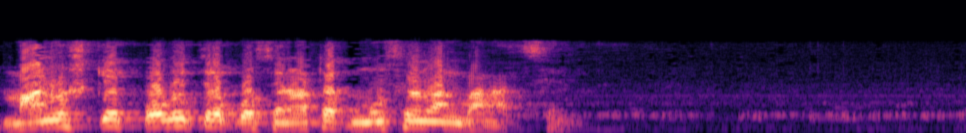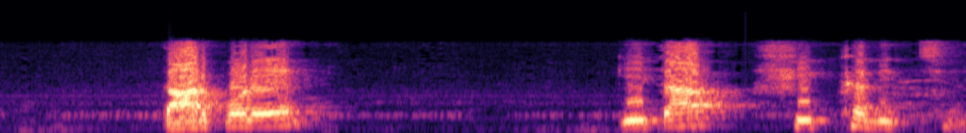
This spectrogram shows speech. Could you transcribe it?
মানুষকে পবিত্র করছেন, অর্থাৎ মুসলমান বানাচ্ছেন। তারপরে কিতাব শিক্ষা দিচ্ছেন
